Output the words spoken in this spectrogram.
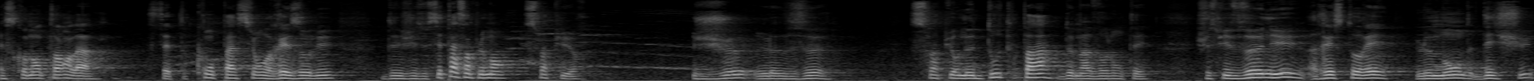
Est-ce qu'on entend là cette compassion résolue de Jésus? C'est pas simplement sois pur, je le veux, sois pur, ne doute pas de ma volonté. Je suis venu restaurer le monde déchu,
